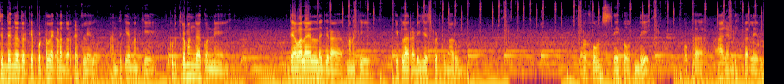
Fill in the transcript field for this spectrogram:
సిద్ధంగా దొరికే పుట్టలు ఎక్కడ దొరకట్లేదు. అందుకే మనకి కృత్రిమంగా కొన్ని దేవాలయాల దగ్గర మనకి ఇట్లా రెడీ చేసి పెడుతున్నారు. ఫోన్స్ సేక్ అవుతుంది. ఒక్క ఆగండి పర్లేదు.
